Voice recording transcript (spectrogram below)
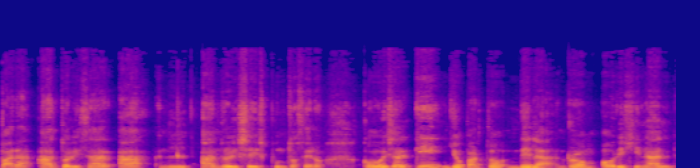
para actualizar a Android 6.0. Como veis aquí, yo parto de la ROM original,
